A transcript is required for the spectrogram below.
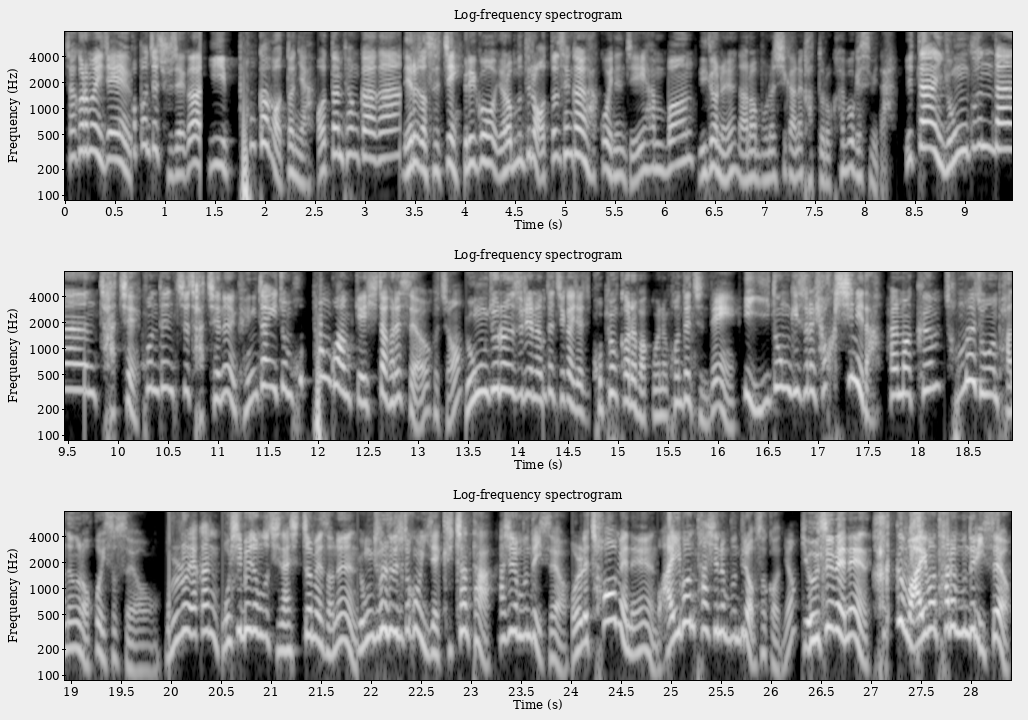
자 그러면 이제 첫 번째 주제가 이 평가가 어떠냐? 어떤 평가가 내려졌을지 그리고 여러분들은 어떤 생각을 갖고 있는지 한번 의견을 나눠보는 시간을 갖도록 해보겠습니다. 일단 용군단 자체 콘텐츠 자체는 굉장히 좀 호평과 함께 시작을 했어요. 그쵸? 용조련술이라는 콘텐츠가 이제 고평가를 받고 있는 콘텐츠인데 이 이동 기술의 혁신이다 할 만큼 정말 좋은 반응을 얻고 있었어요. 물론 약간 50일 정도 지난 시점에서는 용조련들이 조금 이제 귀찮다 하시는 분도 있어요. 원래 처음에는 와이번 타시는 분들이 없었거든요. 요즘에는 가끔 와이번 타는 분들이 있어요.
